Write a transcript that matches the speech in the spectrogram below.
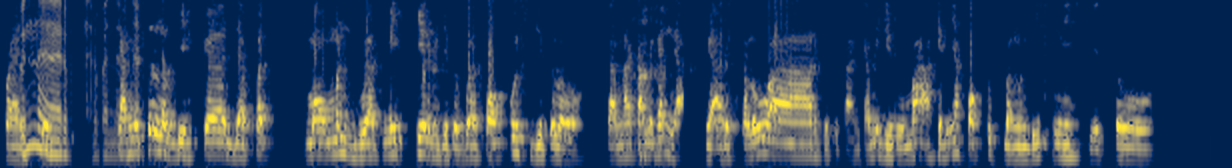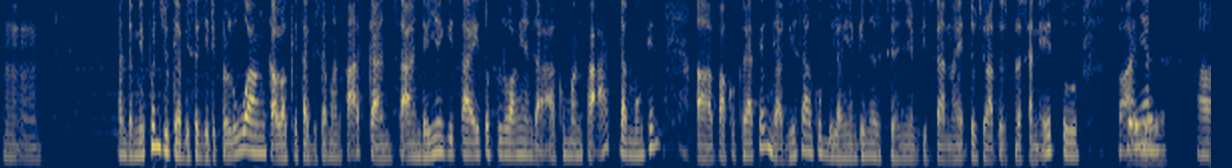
friends. Benar, benar, benar. Kami itu lebih ke dapat momen buat mikir gitu, buat fokus gitu loh. Karena kami kan nggak nggak harus keluar gitu kan. Kami di rumah akhirnya fokus bangun bisnis gitu. Hmm pandemi pun juga bisa jadi peluang kalau kita bisa manfaatkan. Seandainya kita itu peluang yang nggak aku manfaatkan, mungkin uh, Paku Kreatif nggak bisa aku bilang yang kinerjanya bisa naik 700% itu. Soalnya uh,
